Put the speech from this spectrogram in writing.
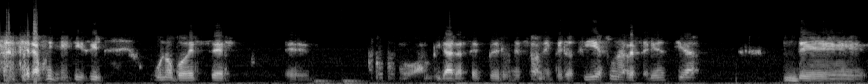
será muy difícil uno poder ser o aspirar a ser Pedro Mesone, pero sí es una referencia de,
